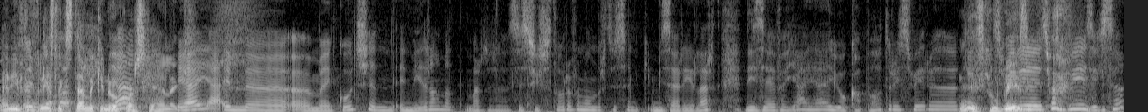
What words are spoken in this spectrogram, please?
En heeft een vreselijk stemmetje ook Ja, waarschijnlijk. Ja, ja. En eh, eh, mijn coach in, in Nederland, maar, maar eh, ze is gestorven ondertussen, ik mis haar heel hard, die zei van, ja, ja, jouw kabouter is weer... Nee, is goed weer, bezig. is goed bezig, ze.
